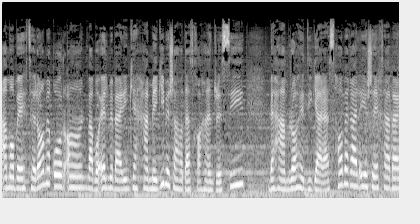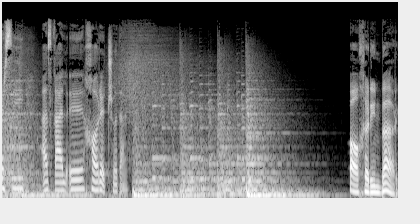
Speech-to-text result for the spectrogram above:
اما به احترام قرآن و با علم بر اینکه همگی به شهادت خواهند رسید به همراه دیگر اصحاب قلعه شیخ تبرسی از قلعه خارج شدند. آخرین برگ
